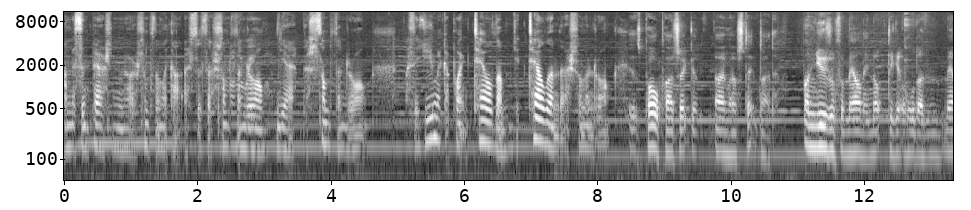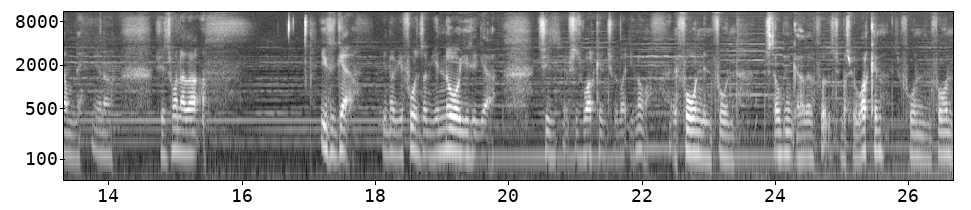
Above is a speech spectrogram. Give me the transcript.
a missing person or something like that. I said there's something wrong. Yeah there's something wrong I said you make a point and tell them you tell them there's something wrong It's Paul Patrick and I'm her stepdad. Unusual for Melanie not to get hold of Melanie, you know. She's one of that. You could get her. You know, you phone something, you know you could get her. She, if she's working, she would let you know. They phoned and phoned, still didn't get her. She must be working. She phoned and phoned.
